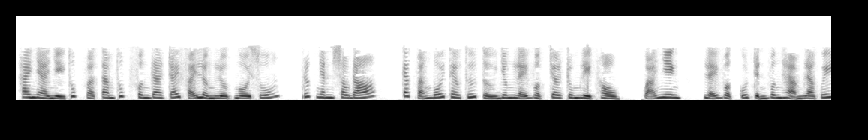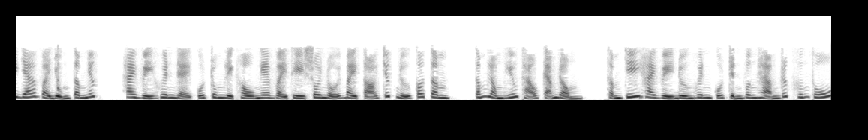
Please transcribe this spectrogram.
hai nhà nhị thúc và tam thúc phân ra trái phải lần lượt ngồi xuống, rất nhanh sau đó, các vãn bối theo thứ tự dân lễ vật cho Trung Liệt Hầu, quả nhiên, lễ vật của Trịnh Vân Hạm là quý giá và dụng tâm nhất, hai vị huynh đệ của Trung Liệt Hầu nghe vậy thì sôi nổi bày tỏ chất nữ có tâm, tấm lòng hiếu thảo cảm động, thậm chí hai vị đường huynh của Trịnh Vân Hạm rất hứng thú,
